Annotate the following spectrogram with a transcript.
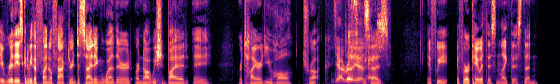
it really is going to be the final factor in deciding whether or not we should buy a, a retired U-Haul truck. Yeah, it really Definitely. is. Because if we if we're okay with this and like this, then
